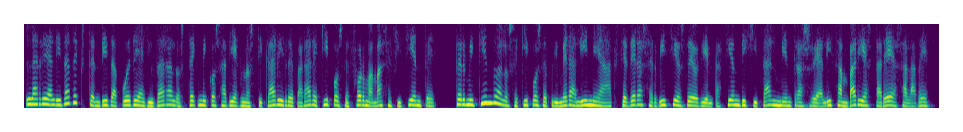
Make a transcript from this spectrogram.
La realidad extendida puede ayudar a los técnicos a diagnosticar y reparar equipos de forma más eficiente, permitiendo a los equipos de primera línea acceder a servicios de orientación digital mientras realizan varias tareas a la vez,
